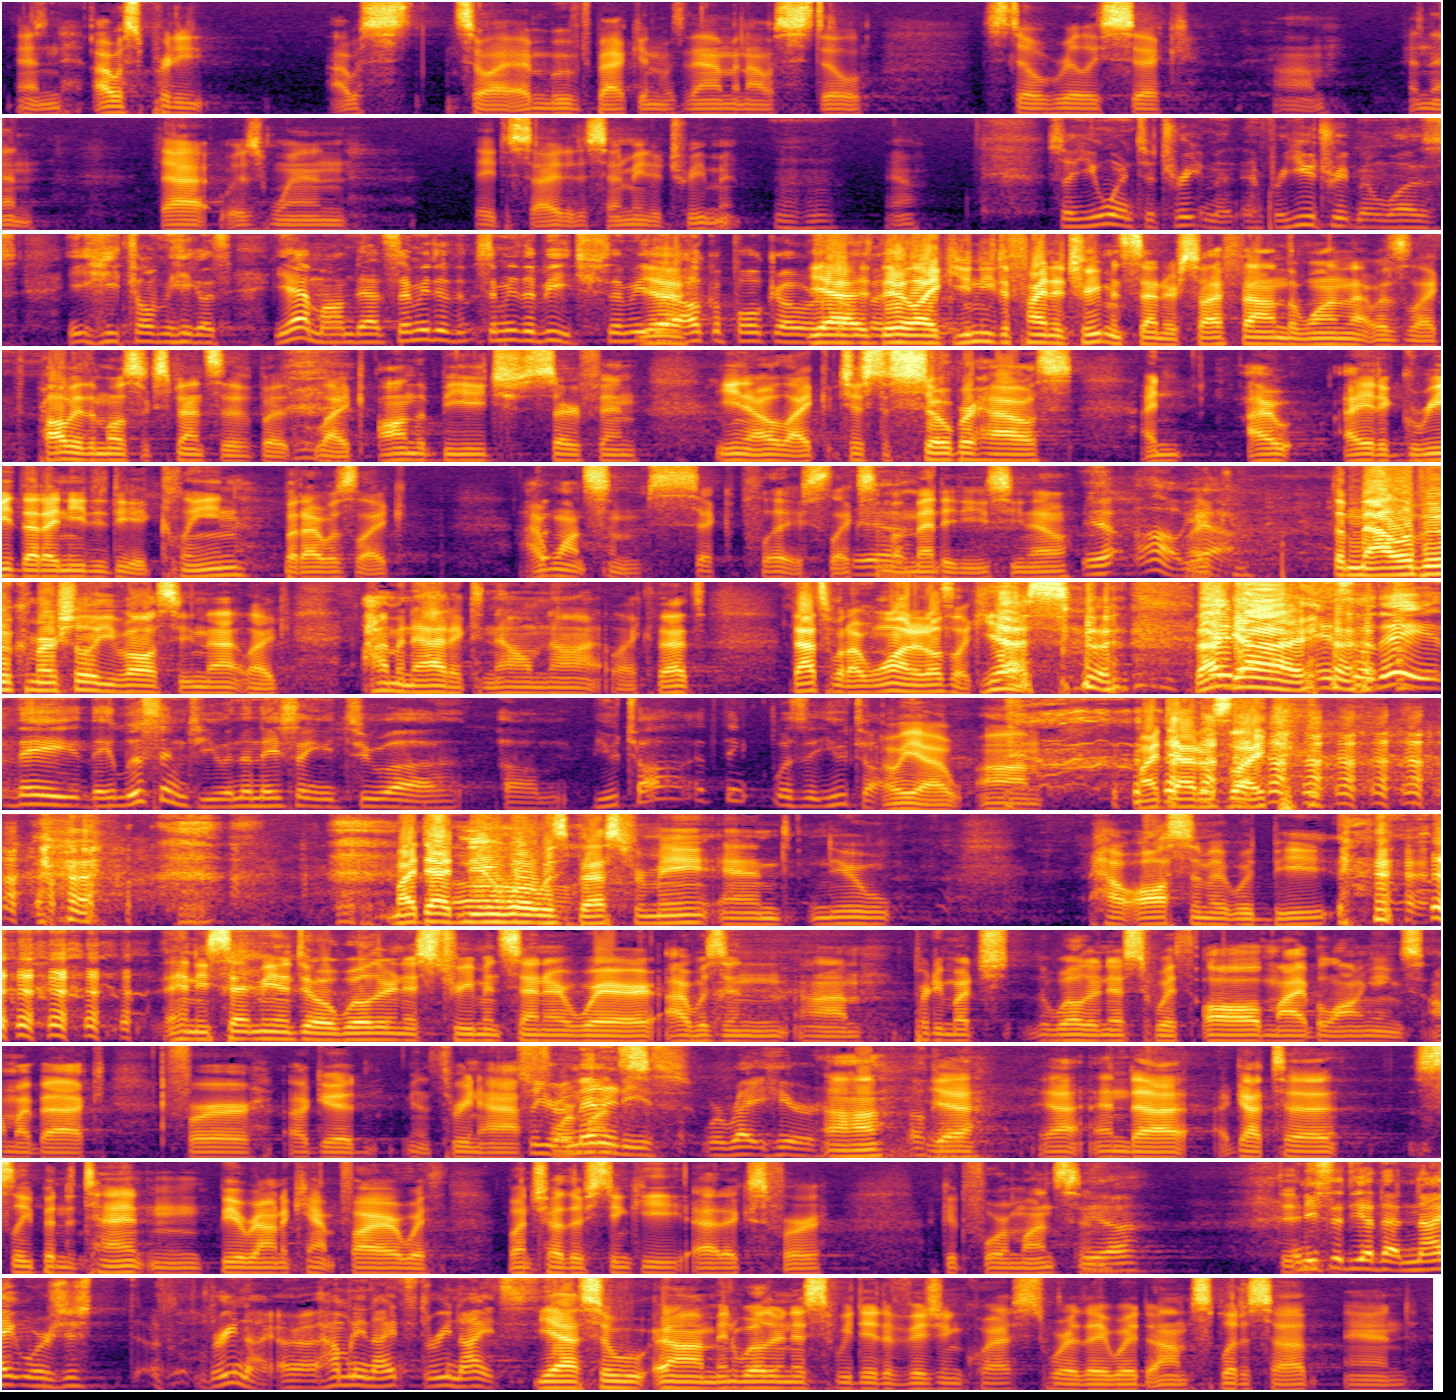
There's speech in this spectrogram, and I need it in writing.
and i was pretty i was so i, I moved back in with them and i was still still really sick um, and then that was when they decided to send me to treatment Mm-hmm. Yeah So you went to treatment, and for you, treatment was. He, he told me he goes, "Yeah, mom, dad, send me to the, send me to the beach, send me Yeah. to Acapulco." Or yeah something." they're like you need to find a treatment center so i found the one that was like probably the most expensive but like on the beach surfing you know like just a sober house i i, I had agreed that i needed to get clean but i was like i want some sick place like some amenities you know Yeah. Oh, Like, yeah. The Malibu commercial, you've all seen that. Like, I'm an addict, now I'm not. Like, that's that's what I wanted. I was like, yes, that and, guy. and so they, they, they listened to you, and then they sent you to uh, um, Utah, I think. Was it Utah? oh yeah, um, my dad was like, my dad knew what was best for me and knew how awesome it would be. and he sent me into a wilderness treatment center where I was in um, pretty much the wilderness with all my belongings on my back for a good you know, three and a half, So your four months. amenities were right here. Uh huh. Okay. Yeah, yeah. And uh, I got to sleep in a tent and be around a campfire with a bunch of other stinky addicts for a good four months. And yeah. And you said you had that night where it's just three nights. Uh, how many nights? Three nights. Yeah. So um, in wilderness, we did a vision quest where they would um, split us up, and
